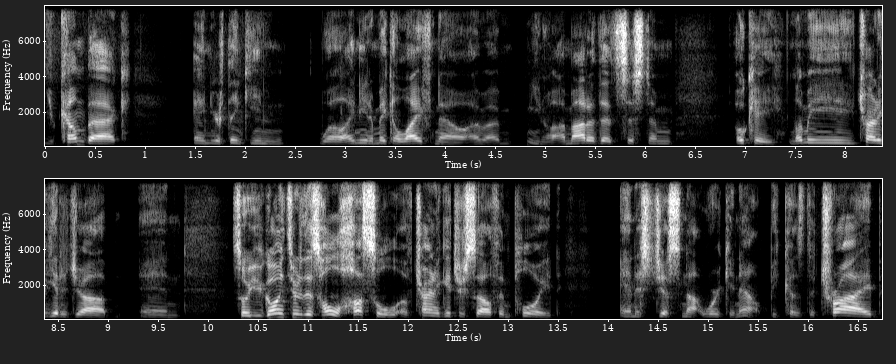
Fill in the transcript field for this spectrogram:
you come back, and you're thinking, well, I need to make a life now. I'm, I'm you know, I'm out of that system, okay, let me try to get a job. And so you're going through this whole hustle of trying to get yourself employed, and it's just not working out because the tribe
